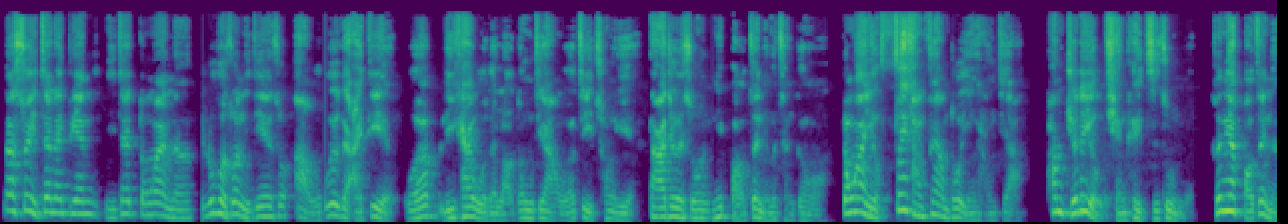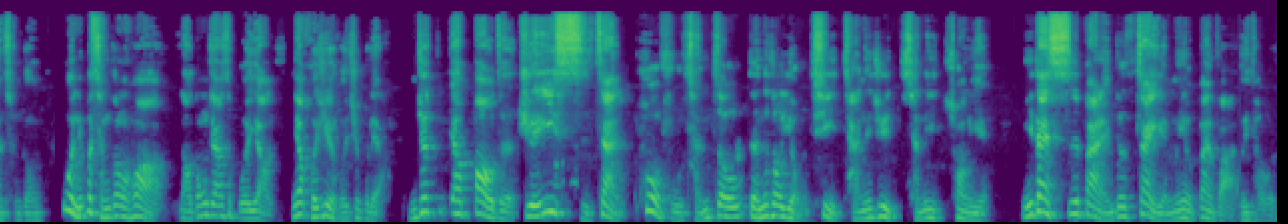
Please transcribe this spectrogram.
那所以在那边，你在东岸呢，如果说你今天说啊，我我有个 idea，我要离开我的老东家，我要自己创业，大家就会说你保证你会成功哦。东岸有非常非常多银行家，他们觉得有钱可以资助你，可你要保证你能成功。如果你不成功的话，老东家是不会要你，你要回去也回去不了。你就要抱着决一死战、破釜沉舟的那种勇气，才能去成立创业。一旦失败了，你就再也没有办法回头了。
